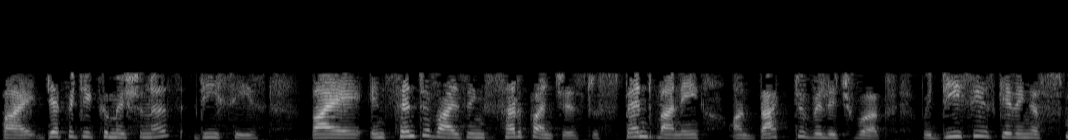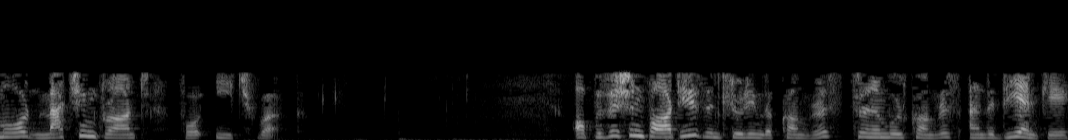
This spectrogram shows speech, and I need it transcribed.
by deputy commissioners, DCs, by incentivizing sarpanches to spend money on back to village works, with DCs giving a small matching grant for each work. Opposition parties, including the Congress, Trinamool Congress and the DMK,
